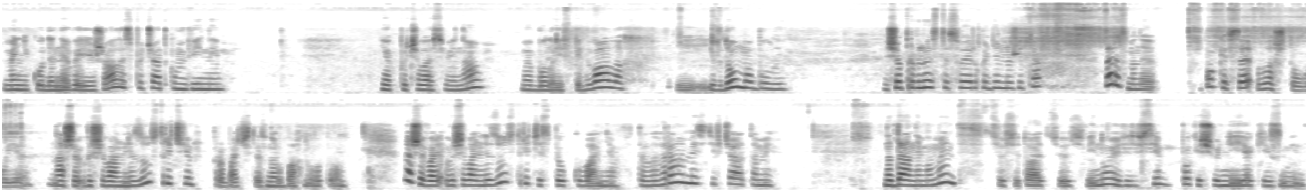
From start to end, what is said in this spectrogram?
Ми нікуди не виїжджали з початком війни. Як почалась війна, ми були і в підвалах, і, і вдома були. А що привнести своє рукодільне життя? Зараз мене поки все влаштовує. Наші вишивальні зустрічі, пробачте, знову бахнуло по. Наші вишивальні зустрічі, спілкування в телеграмі з дівчатами. На даний момент цю ситуацію з війною зі всім поки що ніяких змін.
